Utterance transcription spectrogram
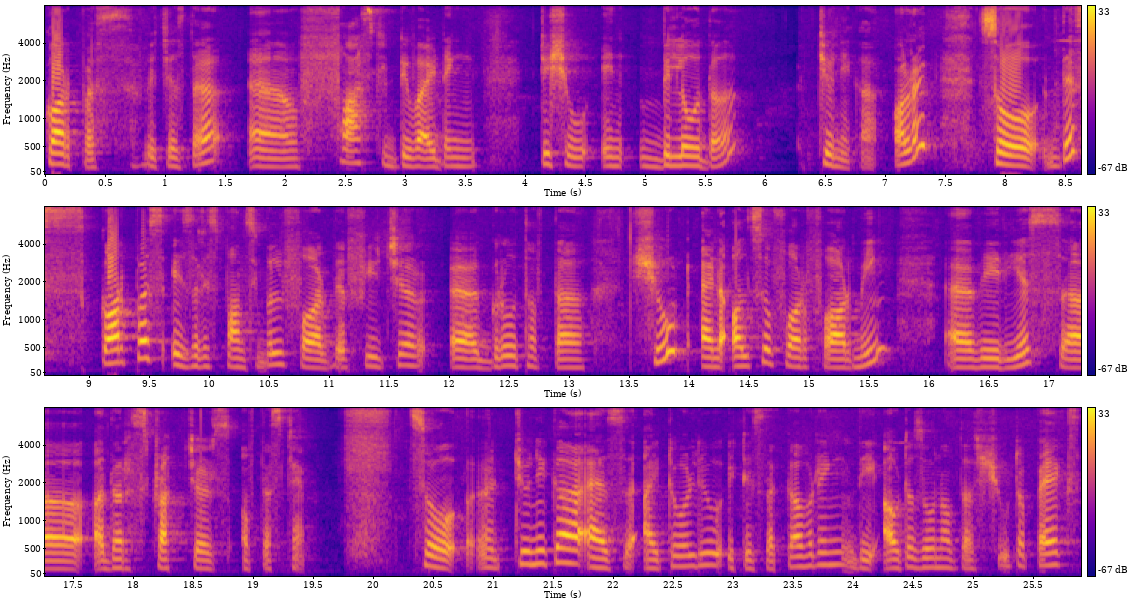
corpus which is the uh, fast dividing tissue in below the tunica alright. So, this corpus is responsible for the future uh, growth of the shoot and also for forming uh, various uh, other structures of the stem. So, uh, tunica as I told you it is the covering the outer zone of the shoot apex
